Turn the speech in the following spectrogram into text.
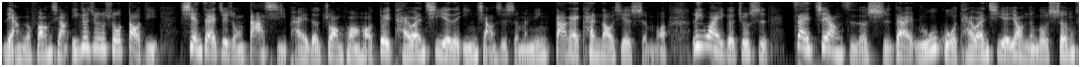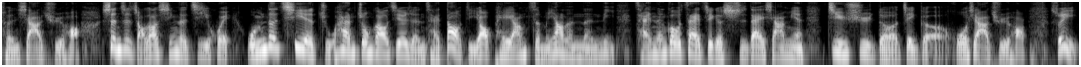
两个方向，一个就是说，到底现在这种大洗牌的状况哈，对台湾企业的影响是什么？您大概看到些什么？另外一个就是。在这样子的时代，如果台湾企业要能够生存下去，哈，甚至找到新的机会，我们的企业主和中高阶人才到底要培养怎么样的能力，才能够在这个时代下面继续的这个活下去，哈？所以。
